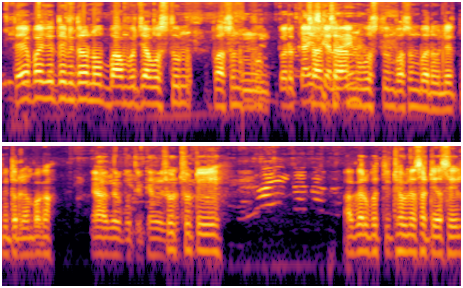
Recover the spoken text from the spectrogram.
त्या पाहिजे ते मित्रांनो बांबूच्या वस्तूंपासून खूप परत छान छान. वस्तूंपासून बनवलेत मित्रांनो बघा. अगरबत्ती छोटे छोटे अगरबत्ती ठेवण्यासाठी असेल.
